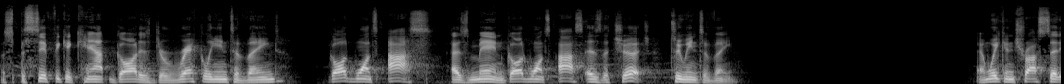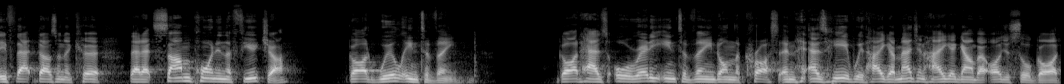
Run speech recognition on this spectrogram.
a specific account. God has directly intervened. God wants us as men, God wants us as the church to intervene. And we can trust that if that doesn't occur, that at some point in the future, God will intervene. God has already intervened on the cross. And as here with Hagar, imagine Hagar going back, I just saw God.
